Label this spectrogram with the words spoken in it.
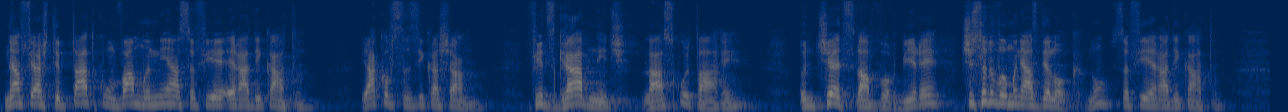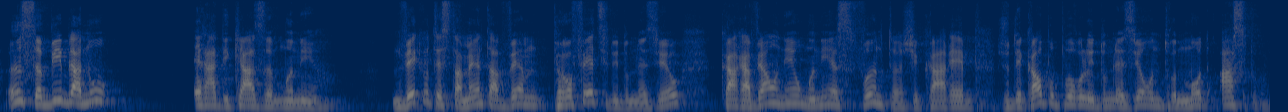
ne-am fi așteptat cumva mânia să fie eradicată. Iacov să zic așa, fiți grabnici la ascultare, înceți la vorbire și să nu vă mâneați deloc, nu? Să fie eradicată. Însă Biblia nu eradichează mânia. În Vechiul Testament avem profeții lui Dumnezeu care aveau în ei o mânie sfântă și care judecau poporul lui Dumnezeu într-un mod aspru.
